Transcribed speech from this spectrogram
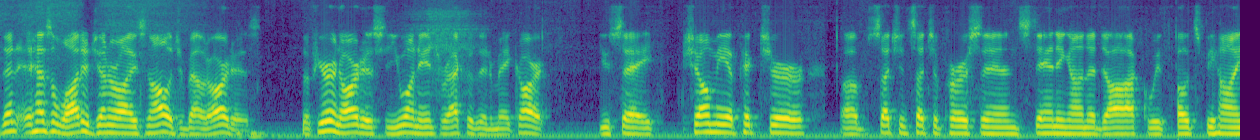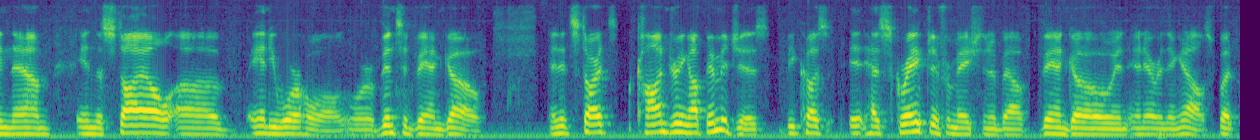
then it has a lot of generalized knowledge about artists. So if you're an artist and you want to interact with it and make art, you say, show me a picture of such and such a person standing on a dock with boats behind them in the style of Andy Warhol or Vincent van Gogh. And it starts conjuring up images because it has scraped information about Van Gogh and, and everything else. But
